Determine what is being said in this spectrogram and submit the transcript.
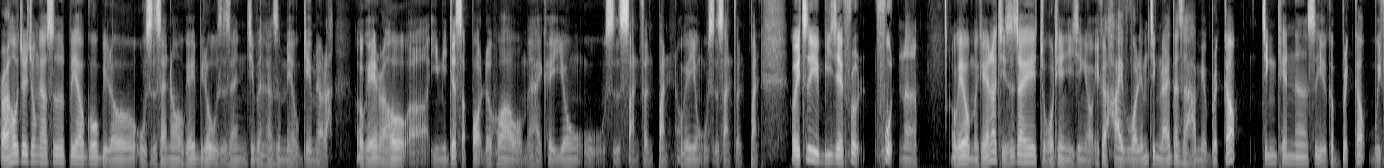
然后最重要是不要 go below 五十三哦，OK，below 五十三基本上是没有 game 了啦。OK，然后呃，immediate support 的话，我们还可以用五十三分半，OK，用五十三分半。OK，至于 BJ Foot Foot 呢，OK，我们可以看到，其实在昨天已经有一个 high volume 进来，但是还没有 break out。今天呢是有一个 break out with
